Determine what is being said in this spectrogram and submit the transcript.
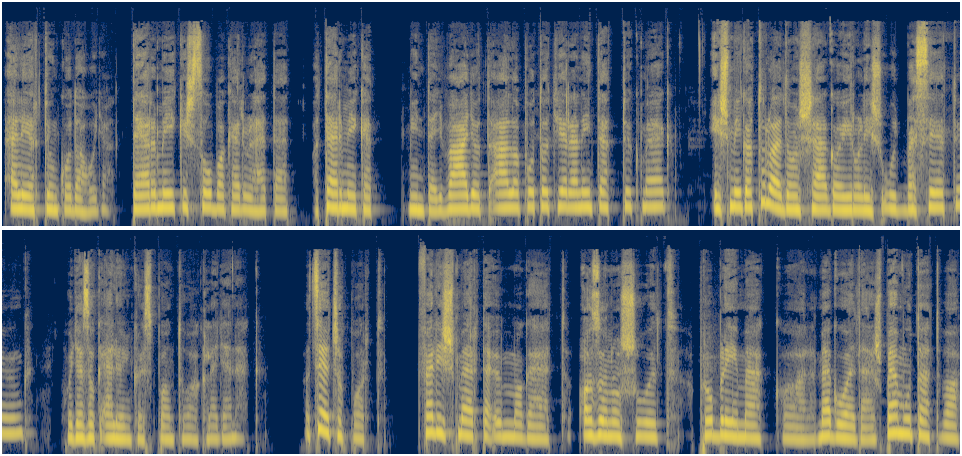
elértünk oda, hogy a termék is szóba kerülhetett, a terméket mint egy vágyott állapotot jelenítettük meg, és még a tulajdonságairól is úgy beszéltünk, hogy azok előnyközpontúak legyenek. A célcsoport felismerte önmagát, azonosult a problémákkal, megoldás bemutatva,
